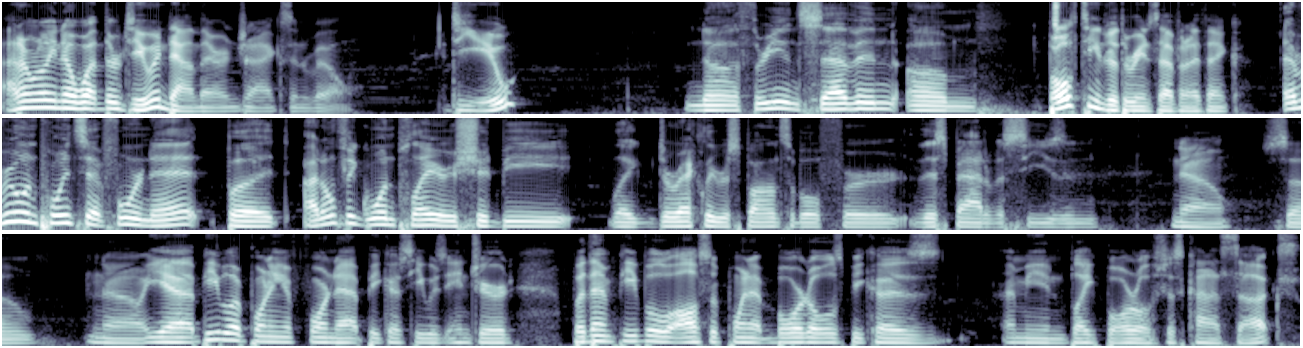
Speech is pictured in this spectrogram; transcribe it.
I don't really know what they're doing down there in Jacksonville. Do you? No, three and seven. Um, Both teams are three and seven, I think. everyone points at Fournette, but I don't think one player should be like directly responsible for this bad of a season. No. So No, yeah, people are pointing at Fournette because he was injured, but then people also point at Bortles because, I mean, Blake Bortles just kind of sucks.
